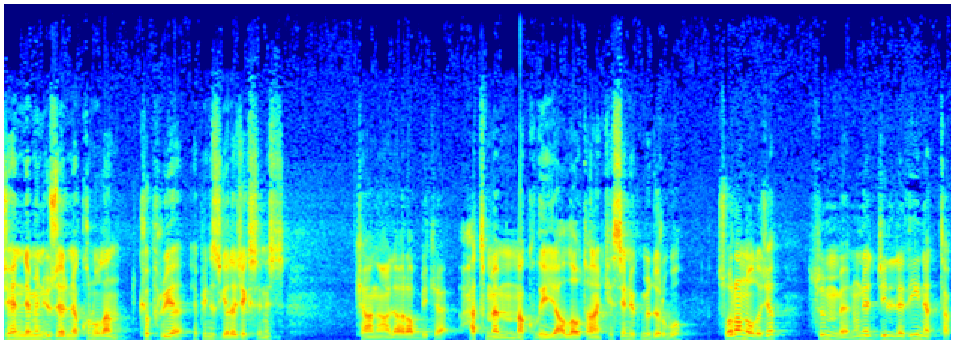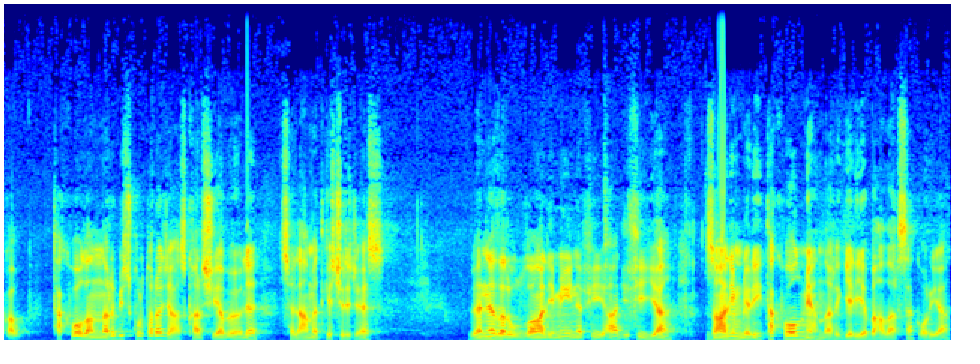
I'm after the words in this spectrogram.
cehennemin üzerine konulan köprüye hepiniz geleceksiniz. Kâne alâ rabbike hatmen makdiyye. Allahu Teala'nın kesin hükmüdür bu. Sonra ne olacak? Sümme nuneccillezîne tekav. Takva olanları biz kurtaracağız. Karşıya böyle selamet geçireceğiz. Ve nezarul zalimine fiha cisiyya. Zalimleri, takva olmayanları geriye bağlarsak oraya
